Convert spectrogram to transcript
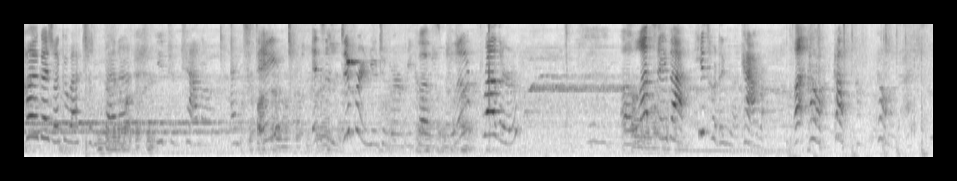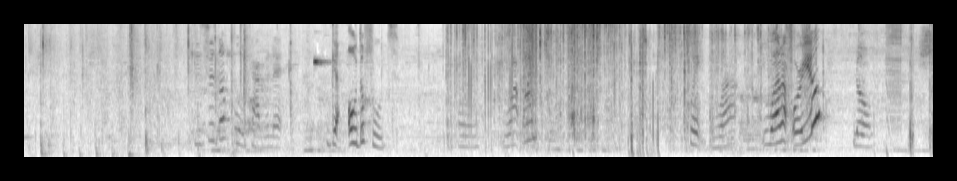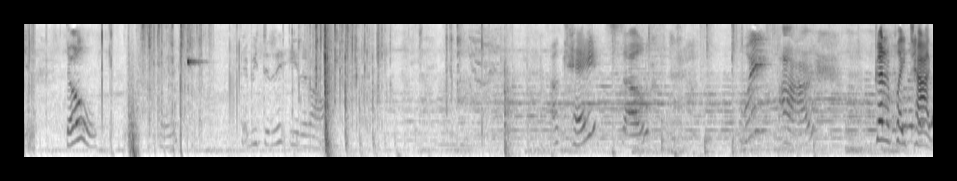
Hi guys, welcome back to another YouTube channel. And today, it's a different YouTuber because my little brother, uh, let's say that he's holding the camera. Uh, come on, come on, come on, guys. This is the food cabinet. Get all the foods. Um, you want one? Wait, what? You want an Oreo? No. No. Maybe didn't eat it all. Okay, so we are gonna play tag.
